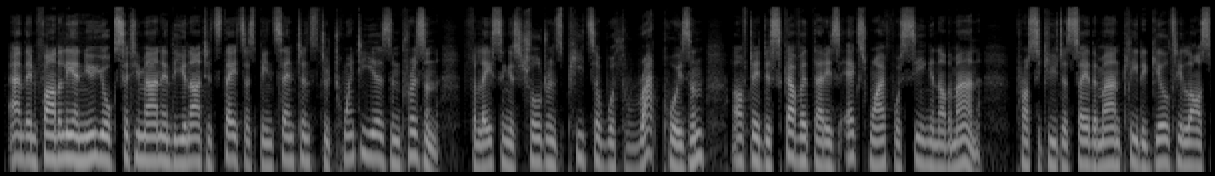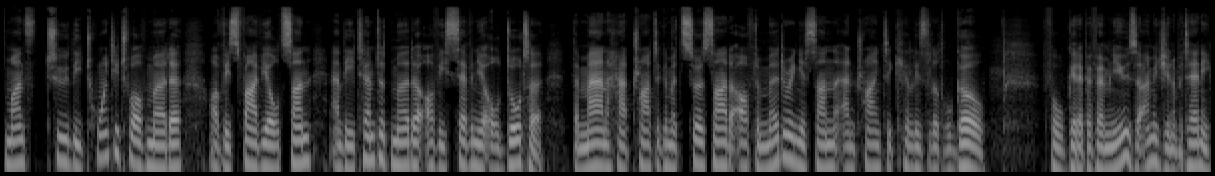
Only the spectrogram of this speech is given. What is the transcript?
And then finally, a New York City man in the United States has been sentenced to 20 years in prison for lacing his children's pizza with rat poison after he discovered that his ex wife was seeing another man. Prosecutors say the man pleaded guilty last month to the 2012 murder of his five year old son and the attempted murder of his seven year old daughter. The man had tried to commit suicide after murdering his son and trying to kill his little girl. For Good FM News, I'm Eugenia Pateni.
